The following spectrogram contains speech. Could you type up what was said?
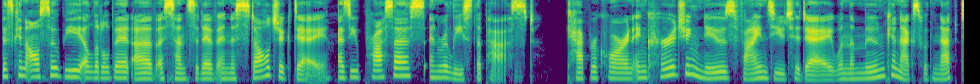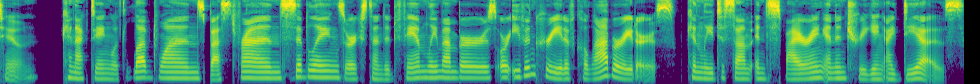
This can also be a little bit of a sensitive and nostalgic day as you process and release the past. Capricorn, encouraging news finds you today when the moon connects with Neptune. Connecting with loved ones, best friends, siblings, or extended family members, or even creative collaborators can lead to some inspiring and intriguing ideas.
